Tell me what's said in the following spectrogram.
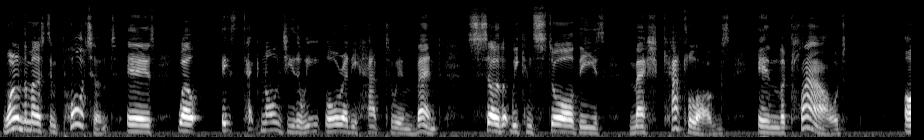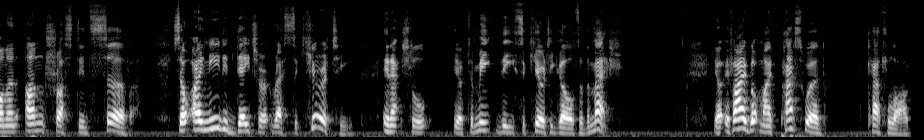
One of the most important is, well, it's technology that we already had to invent so that we can store these mesh catalogs in the cloud on an untrusted server. So I needed data at rest security in actual, you know, to meet the security goals of the mesh. You know, if I've got my password catalog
